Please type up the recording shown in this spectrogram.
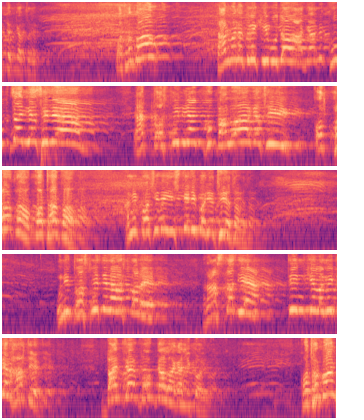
আমাদের কাছে কথা কও? তার মানে তুমি কি বুঝাও? আগে আমি খুব চাইছিলাম এক তসমি নিয়ে আমি খুব ভালো হয়ে গেছি। কথা কও কথা কও। আমি কষিতে স্ত্রি করিয়ে থুয়ে যাব উনি তসমি তেলাওয়াত করে, রাস্তা দিয়ে তিন কিলোমিটার হাতে বাচ্চার ভোগ গালাগালি করে কতক্ষণ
